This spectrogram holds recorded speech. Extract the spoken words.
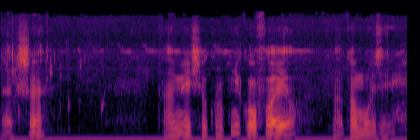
Так что там я еще крупников ловил на том озере.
